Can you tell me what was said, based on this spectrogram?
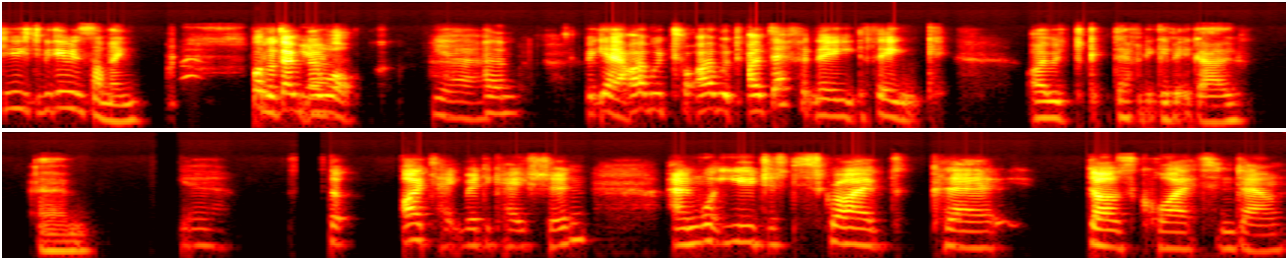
you need to be doing something, but I don't Yeah. know what. Yeah. Um, but yeah, I would try. I would. I definitely think I would definitely give it a go. Um, Yeah. So I take medication, and what you just described, Claire, does quieten down.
